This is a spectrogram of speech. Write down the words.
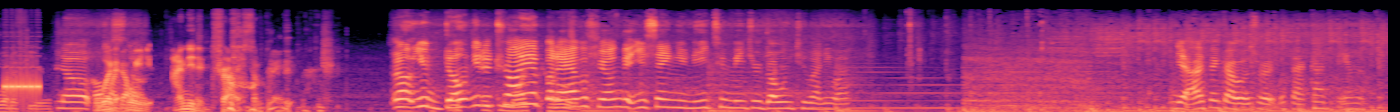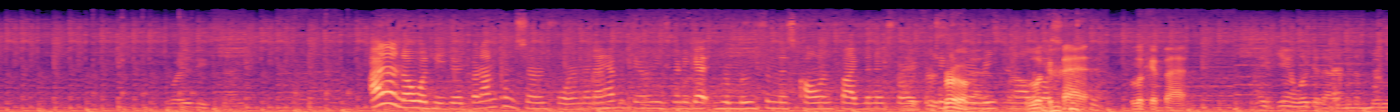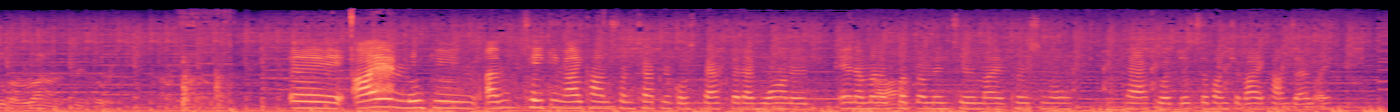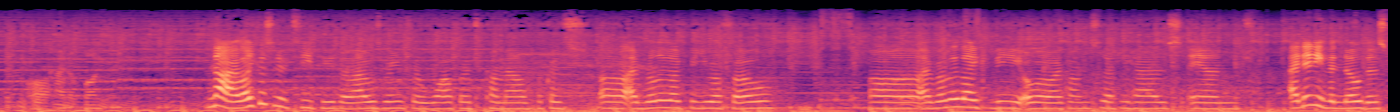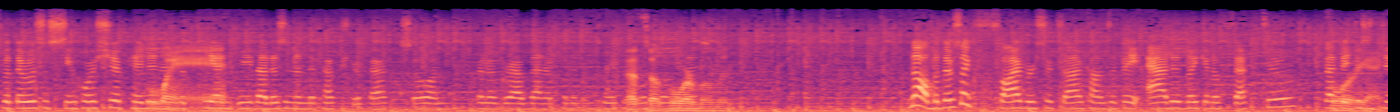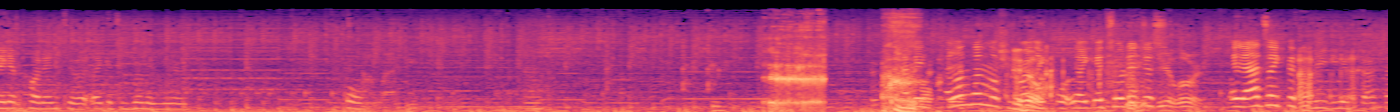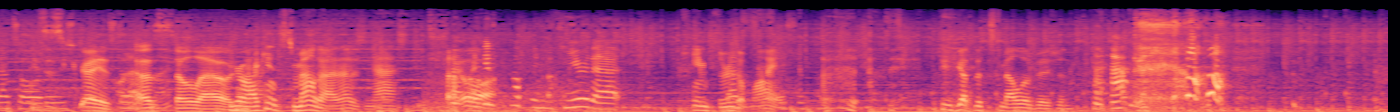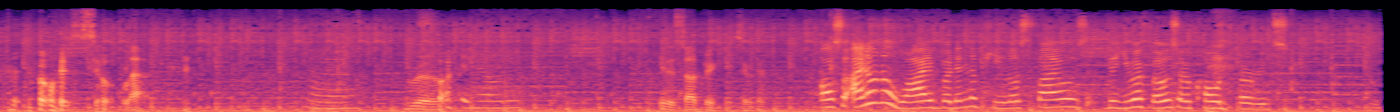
What if you? No. Oh what? my Wait, I need to try something. No, you don't need to try it, but I have a feeling that you saying you need to means you're going to anyway. Yeah, I think I was right with that. God damn it. What did he say? I don't know what he did, but I'm concerned for him, and I have a feeling he's gonna get removed from this call in five minutes for a particular Bro, reason. All Look of at that. Look at that. I can't look at that. I'm in the middle of a run on a three sword. Uh, I am making, I'm taking icons from Technicals pack that I've wanted, and I'm gonna put them into my personal pack with just a bunch of icons I like. Oh. kind of funny. No, I like this new TP though. I was waiting for a while for it to come out because uh, I really like the UFO. Uh, I really like the OO icons that he has, and I didn't even know this, but there was a seahorse ship hidden in the PNG that isn't in the texture pack, so I'm gonna grab that and put it into it. That's a war moment. No, but there's like five or six icons that they added like an effect to that they Boring. just didn't put into it. Like it's really weird. Cool. Kinda wacky. I mean, some of them look really cool. Like it sort of just Dear lord. it adds like the 3D effect. That's all it Jesus is. Christ, that was so loud. Bro, I can smell that. That was nasty. I can fucking hear that. Came through the line. awesome. He's got the smell of vision. that was so loud. Uh, Bro, fucking hell. dude. you need to stop drinking soda. Also, I don't know why, but in the Pelos files, the UFOs are called birds.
